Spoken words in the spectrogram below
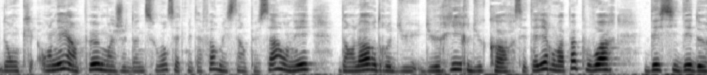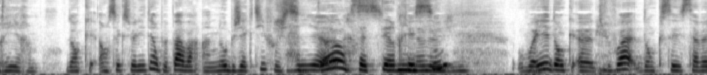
donc on est un peu, moi je donne souvent cette métaphore, mais c'est un peu ça, on est dans l'ordre du, du, rire du corps, c'est-à-dire on va pas pouvoir décider de rire. Donc en sexualité, on peut pas avoir un objectif aussi euh, cette terminologie. Vous voyez, donc euh, tu vois, donc ça va,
